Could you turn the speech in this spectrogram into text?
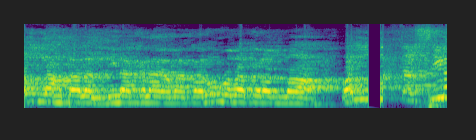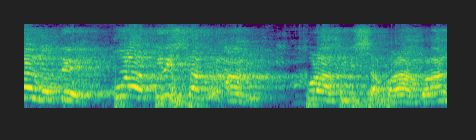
আল্লাহ তাআলা লীলা খেলায় আমা করু বাবা করল্লাহ তার সিনার মধ্যে পুরো তিরিশটা কোরআন, পুরো তিরিশটা পড়া কোরআন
